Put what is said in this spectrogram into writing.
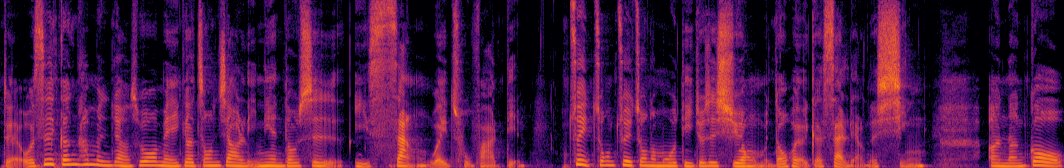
对，我是跟他们讲说，每一个宗教理念都是以善为出发点，最终最终的目的就是希望我们都会有一个善良的心，呃，能够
